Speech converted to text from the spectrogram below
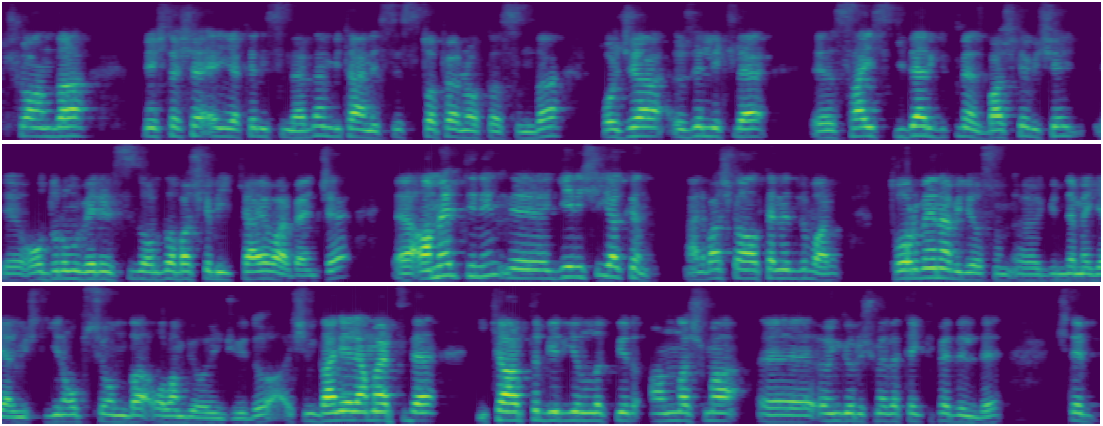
şu anda Beşiktaş'a en yakın isimlerden bir tanesi stoper noktasında. Hoca özellikle e, Sayıs gider gitmez başka bir şey. E, o durumu belirsiz. Orada başka bir hikaye var bence. E, Amerti'nin e, gelişi yakın. Yani başka alternatif var. Tormena biliyorsun e, gündeme gelmişti. Yine opsiyonda olan bir oyuncuydu. Şimdi Daniel Amarty de 2 artı 1 yıllık bir anlaşma e, ön görüşmede teklif edildi. İşte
